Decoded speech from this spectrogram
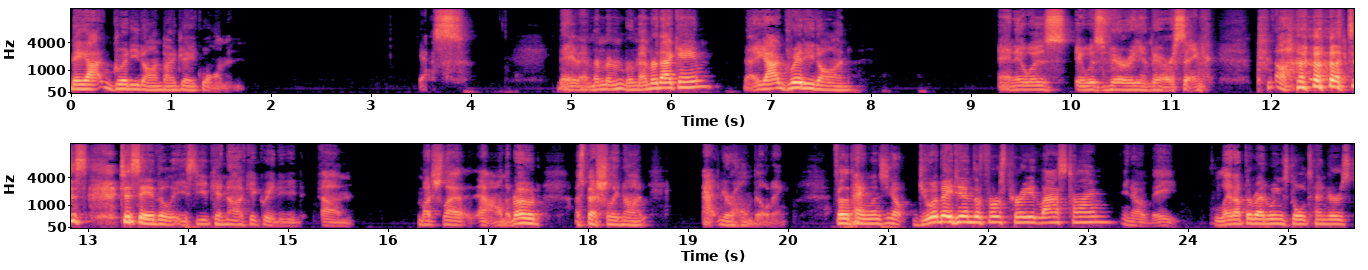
they got grittied on by Jake Walman. Yes. They remember, remember that game? They got grittied on. And it was it was very embarrassing. to, to say the least. You cannot get graded, um, much less uh, on the road, especially not at your home building. For the Penguins, you know, do what they did in the first period last time. You know, they lit up the Red Wings goaltenders,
